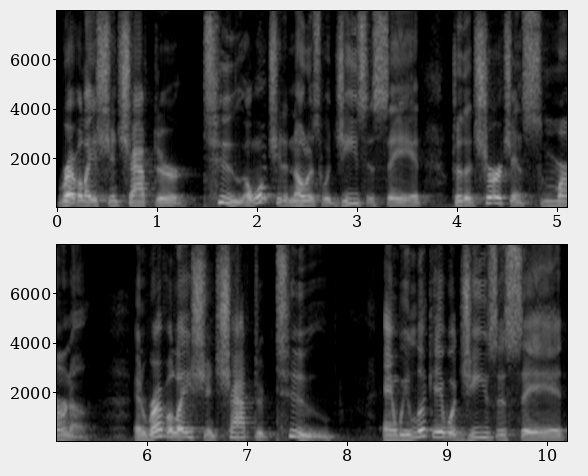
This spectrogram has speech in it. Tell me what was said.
Revelation chapter 2, I want you to notice what Jesus said to the church in Smyrna. In Revelation chapter 2, and we look at what Jesus said,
